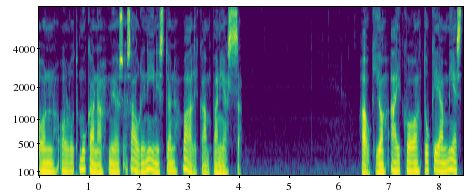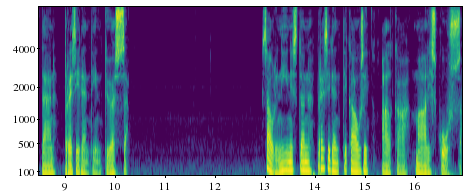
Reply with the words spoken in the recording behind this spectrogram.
on ollut mukana myös Sauli Niinistön vaalikampanjassa. Haukio aikoo tukea miestään presidentin työssä. Sauli Niinistön presidenttikausi alkaa maaliskuussa.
